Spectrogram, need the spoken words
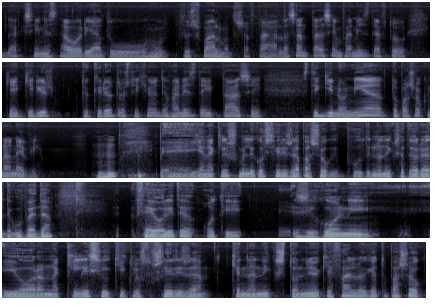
εντάξει είναι στα όρια του, του σφάλματος αυτά. Αλλά σαν τάση εμφανίζεται αυτό και κυρίως το κυριότερο στοιχείο είναι ότι εμφανίζεται η τάση στην κοινωνία το Πασόκ να ανέβει. Ε, για να κλείσουμε λίγο ΣΥΡΙΖΑ Πασόκ που την ανοίξατε ωραία την κουβέντα, θεωρείτε ότι ζυγώνει η ώρα να κλείσει ο κύκλος του ΣΥΡΙΖΑ και να ανοίξει το νέο κεφάλαιο για το ΠΑΣΟΚ.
